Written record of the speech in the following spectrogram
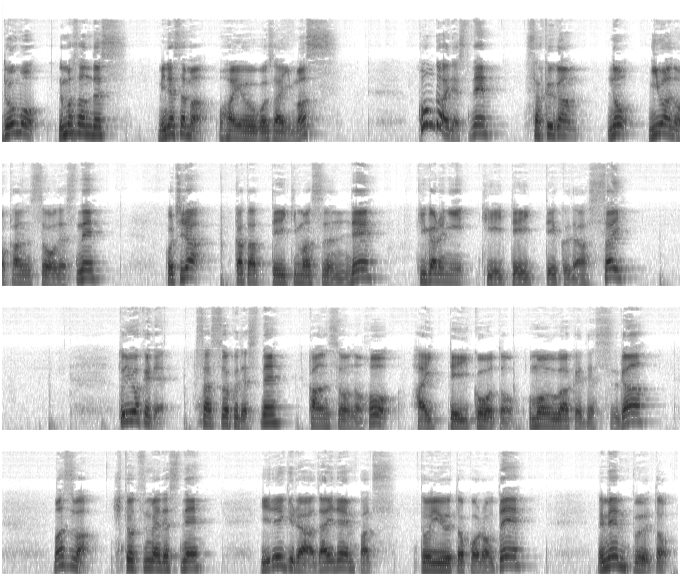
どうも、沼さんです。皆様、おはようございます。今回ですね、作眼の2話の感想ですね。こちら、語っていきますんで、気軽に聞いていってください。というわけで、早速ですね、感想の方、入っていこうと思うわけですが、まずは、一つ目ですね。イレギュラー大連発というところで、メメンプーと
